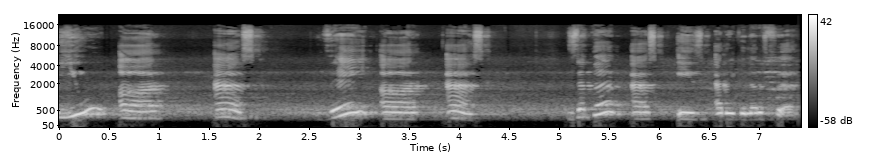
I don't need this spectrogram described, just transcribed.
You are asked, they are asked. The verb ask is a regular verb.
